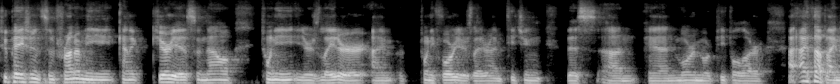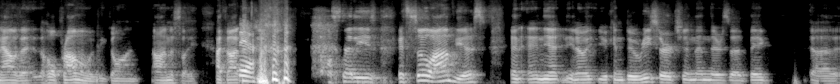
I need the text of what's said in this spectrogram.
two patients in front of me, kind of curious, and now 20 years later, I'm 24 years later, I'm teaching this, um, and more and more people are. I, I thought by now that the whole problem would be gone. Honestly, I thought Yeah. studies, it's so obvious, and and yet you know you can do research, and then there's a big uh,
